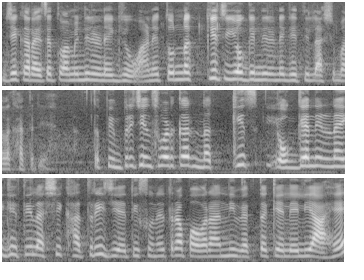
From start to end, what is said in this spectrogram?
जे करायचं तो आम्ही निर्णय घेऊ आणि तो नक्कीच योग्य निर्णय घेतील अशी मला खात्री आहे. तर पिंपरी चिंचवडकर नक्कीच योग्य निर्णय घेतील अशी खात्री जी आहे ती सुनेत्रा पवारांनी व्यक्त केलेली आहे.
